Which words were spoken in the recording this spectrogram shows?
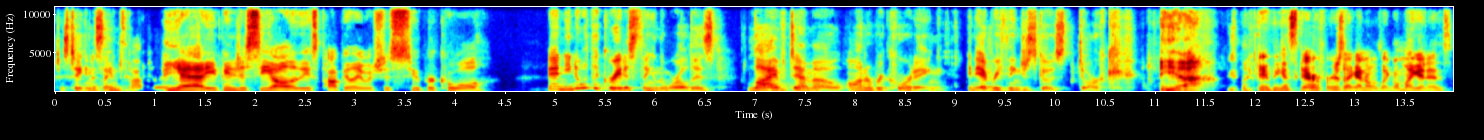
Just taking a second to populate. Yeah, you can just see all of these populate, which is super cool. And you know what the greatest thing in the world is? Live demo on a recording, and everything just goes dark. Yeah. Like gave me a scare for a second. I was like, oh my goodness.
